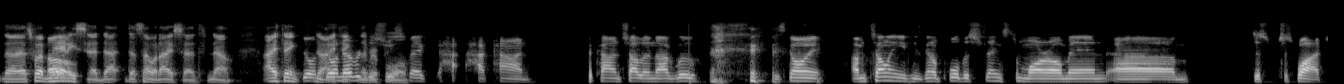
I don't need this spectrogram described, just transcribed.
No, that's what Manny oh. said. That that's not what I said. No, I think don't, no, don't I think ever Liverpool. disrespect Hakan. Hakan Calhanoglu. he's going. I'm telling you, he's going to pull the strings tomorrow, man. Um, just just watch.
